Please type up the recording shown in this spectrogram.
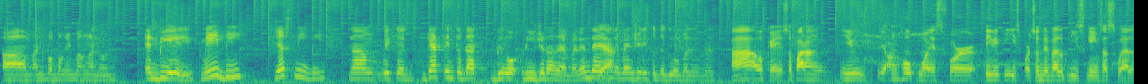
um ano pa bang ibang ano, NBA, maybe just maybe na we could get into that regional level and then Yeah. eventually to the global level. Ah, okay. So parang you, y- ang hope mo is for PvP esports to develop these games as well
